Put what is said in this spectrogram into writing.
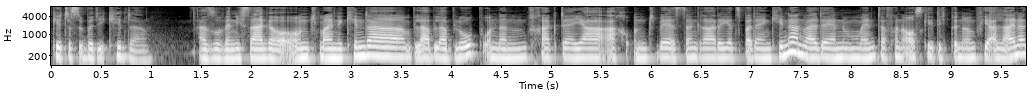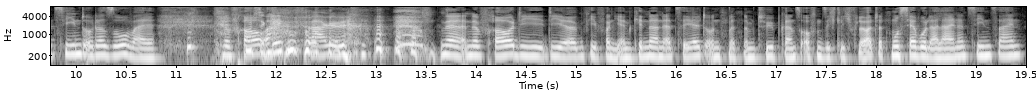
geht es über die Kinder. Also wenn ich sage, und meine Kinder, bla bla blub, und dann fragt der ja, ach, und wer ist dann gerade jetzt bei deinen Kindern, weil der im Moment davon ausgeht, ich bin irgendwie alleinerziehend oder so, weil eine Frau. Gute Gegenfrage. eine, eine Frau, die, die irgendwie von ihren Kindern erzählt und mit einem Typ ganz offensichtlich flirtet, muss ja wohl alleinerziehend sein.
